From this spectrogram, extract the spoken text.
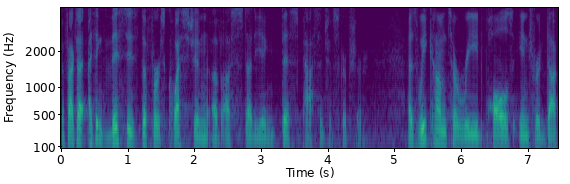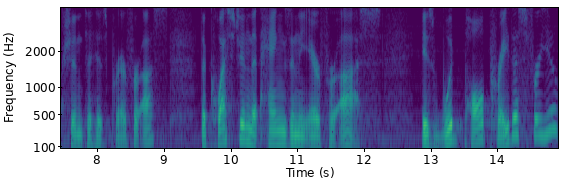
In fact, I, I, think this is the first question of us studying this passage of Scripture. As we come to read Paul's introduction to his prayer for us, the question that hangs in the air for us is Would Paul pray this for you?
